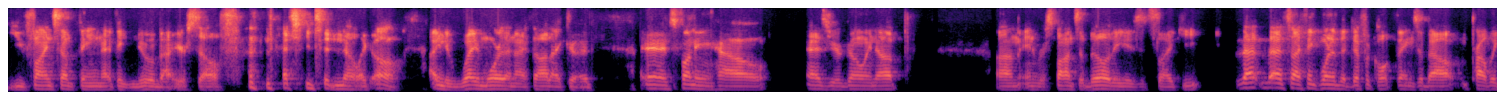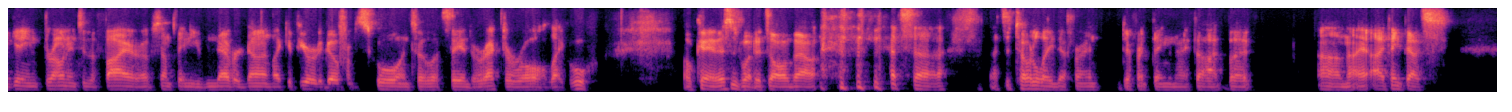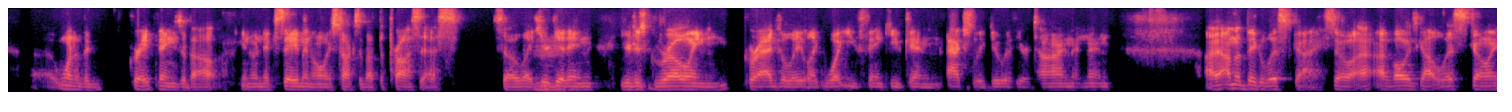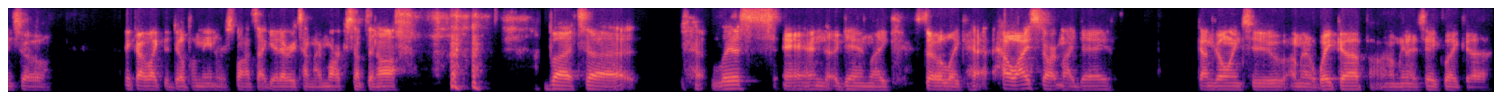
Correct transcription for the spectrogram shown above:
you find something I think new about yourself that you didn't know. Like, oh, I knew way more than I thought I could. And it's funny how as you're going up um, in responsibilities, it's like you, that that's I think one of the difficult things about probably getting thrown into the fire of something you've never done. Like if you were to go from school into let's say a director role, like ooh, okay, this is what it's all about. that's uh that's a totally different different thing than I thought. But um, I, I think that's uh, one of the great things about you know Nick Saban always talks about the process. So like mm you're getting you're just growing gradually like what you think you can actually do with your time and then I, am a big list guy, so I, have always got lists going. So I think I like the dopamine response I get every time I mark something off. but uh, lists, and again, like so, like ha- how I start my day. I'm going to I'm going to wake up. I'm going to take like a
